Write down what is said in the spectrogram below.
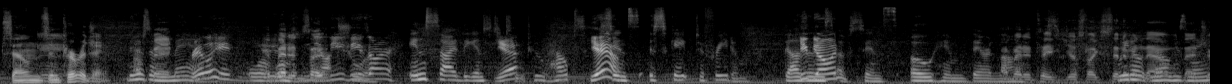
Sounds mm. encouraging. There's a man, Really? or I woman, it's we're not these- these are- inside the Institute Yeah. who helps Yeah. synths escape to freedom. Dozens going. of synths owe him their I lives. bet it tastes just like we don't now. know his name.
